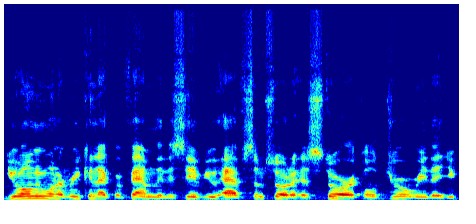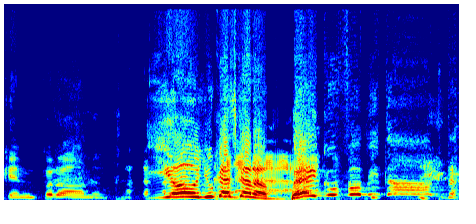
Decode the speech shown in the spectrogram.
You only want to reconnect with family to see if you have some sort of historical jewelry that you can put on. And Yo, you guys got a bangle for me, dog?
